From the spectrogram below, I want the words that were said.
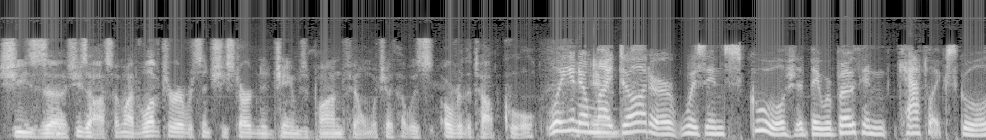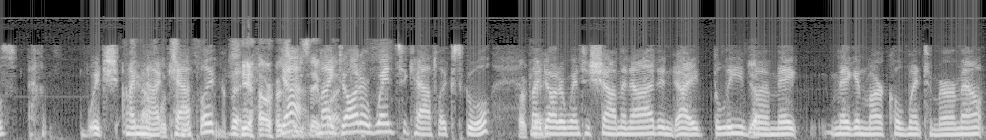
She's uh, she's awesome. I've loved her ever since she starred in a James Bond film, which I thought was over the top cool. Well, you know, my daughter was in school. They were both in Catholic schools, which I'm not Catholic schools? Catholic, but Yeah, I gonna say, my what? daughter went to Catholic school. Okay. My daughter went to Chaminade, and I believe Yep. uh, Meg, Meghan Markle went to Marymount,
